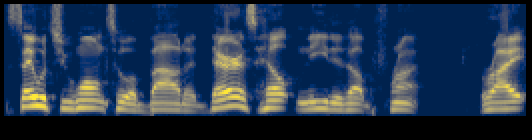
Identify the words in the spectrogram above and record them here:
say what you want to about it. There's help needed up front, right?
